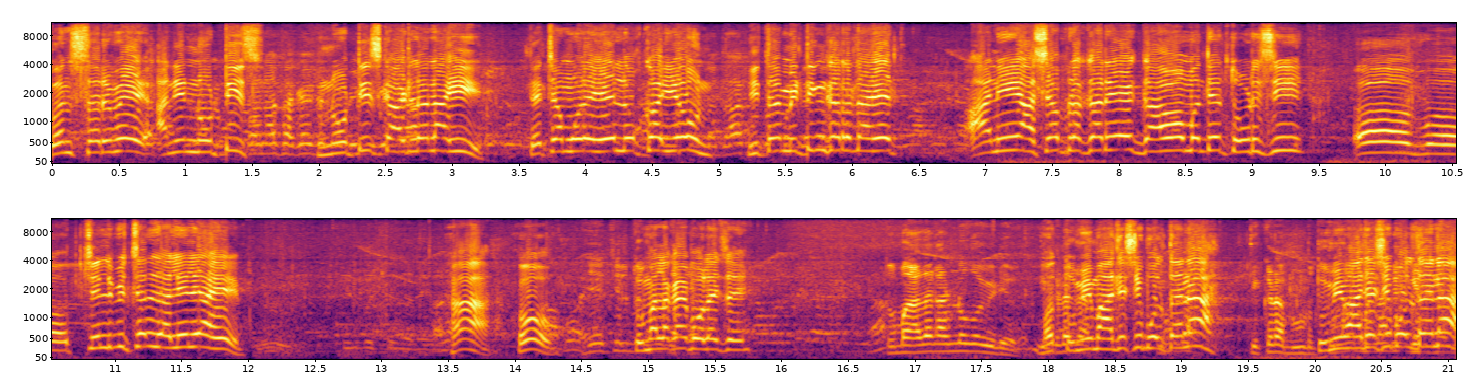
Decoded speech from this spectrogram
पण सर्वे आणि नोटीस नोटीस काढलं नाही. त्याच्यामुळे हे लोक येऊन इथं मिटिंग करत आहेत. आणि अशा प्रकारे गावामध्ये थोडीशी चिलबिचल झालेली आहे. हा हो. तुम्हाला काय बोलायचं आहे तू माझा काढ नको व्हिडिओ मग तुम्ही माझ्याशी बोलताय ना? तिकडं तुम्ही माझ्याशी बोलताय ना?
